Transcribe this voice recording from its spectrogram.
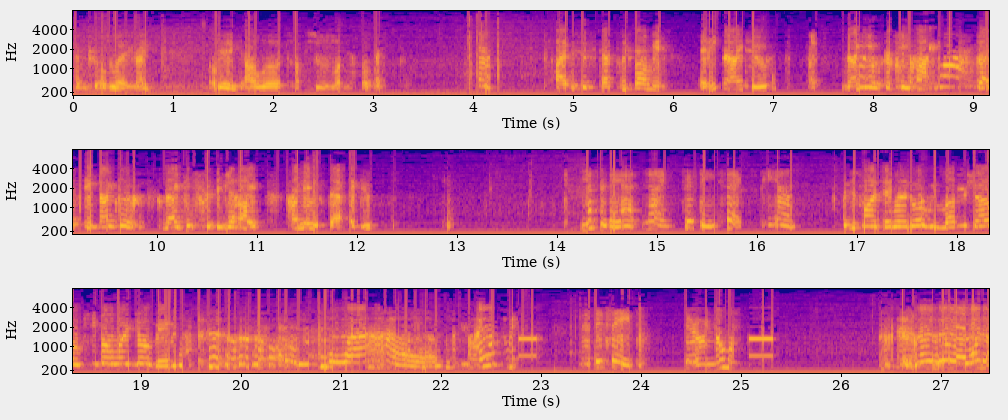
chemtrails away, right? Okay, I'll uh, talk soon. Love you. Okay. Hi, this is Steph. Please call me at 892 1959. That's 892 1959. My name is Steph. Thank you. Yesterday at 9.56 p.m. I just want to say, Landor, we love your show. Keep on what you're doing, baby. wow. I don't Message saved. There are no more. Landor, I wonder.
